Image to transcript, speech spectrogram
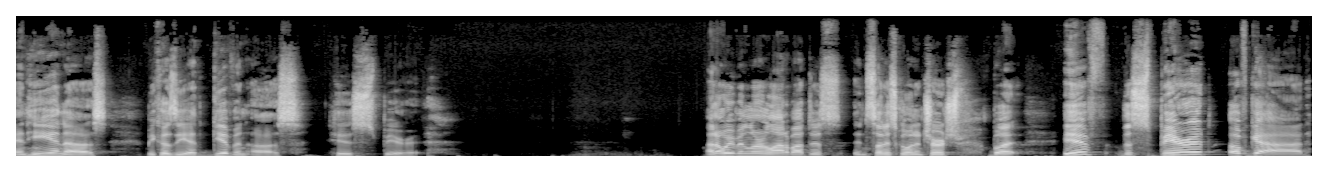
and he in us because he hath given us his spirit. I know we've been learning a lot about this in Sunday school and in church, but if the Spirit of God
